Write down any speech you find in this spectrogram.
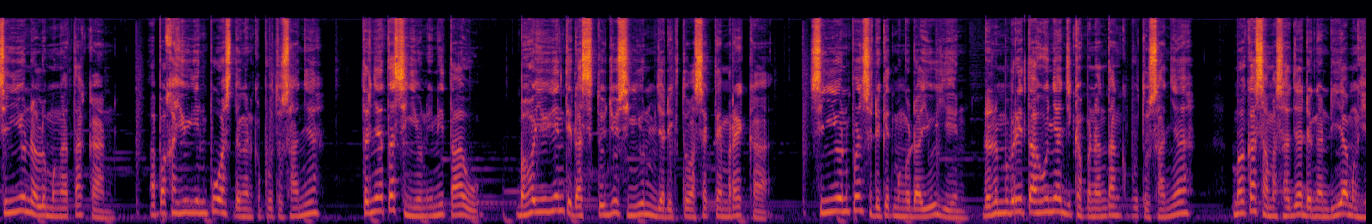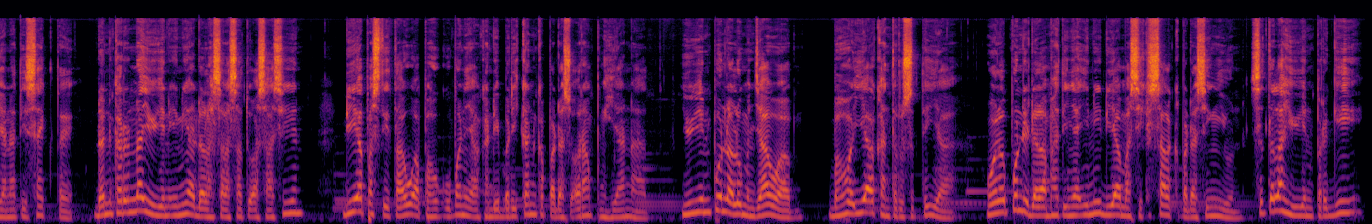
Sing Yun lalu mengatakan, apakah Yuyin puas dengan keputusannya? Ternyata Sing Yun ini tahu bahwa Yuyin tidak setuju Sing Yun menjadi ketua sekte mereka. Sing Yun pun sedikit menggoda Yuyin dan memberitahunya jika penentang keputusannya, maka sama saja dengan dia mengkhianati sekte. Dan karena Yuyin ini adalah salah satu asasin, dia pasti tahu apa hukuman yang akan diberikan kepada seorang pengkhianat. Yuyin pun lalu menjawab bahwa ia akan terus setia. Walaupun di dalam hatinya ini dia masih kesal kepada Xing Yun. Setelah Yu Yin pergi,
